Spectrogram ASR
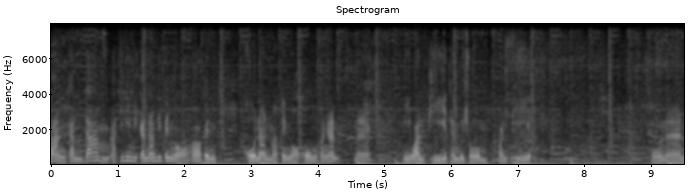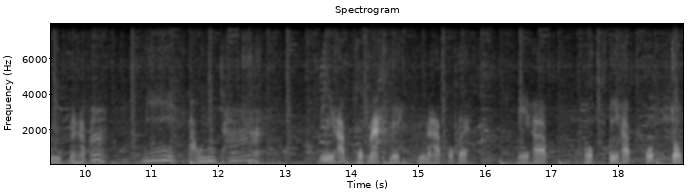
ฝั่งกันดั้มอะที่นี่มีกันดั้มที่เป็นหงอเออเป็น โคนันมาเป็นหงอคงซะงั้นนะครับมีวันพีทท่านผู้ชมวันพีทโคนันนะครับอะมีเต่านินจา นี่ครับครบไหมนี่ดูนะครับครบเลย นี่ครับครบนี่ครับครบจบ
